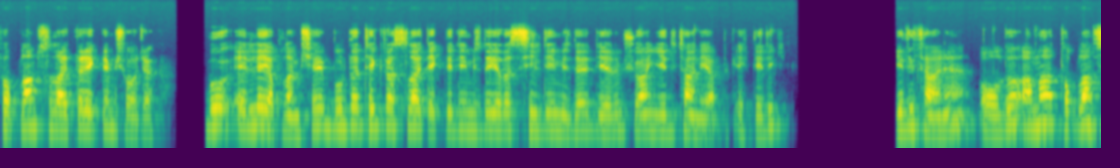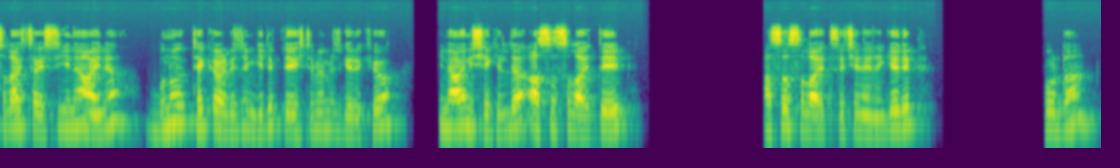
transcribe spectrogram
toplam slaytlar eklemiş olacak. Bu elle yapılan bir şey. Burada tekrar slide eklediğimizde ya da sildiğimizde diyelim şu an 7 tane yaptık, ekledik. 7 tane oldu ama toplam slide sayısı yine aynı. Bunu tekrar bizim gidip değiştirmemiz gerekiyor. Yine aynı şekilde asıl slide deyip asıl slide seçeneğine gelip buradan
